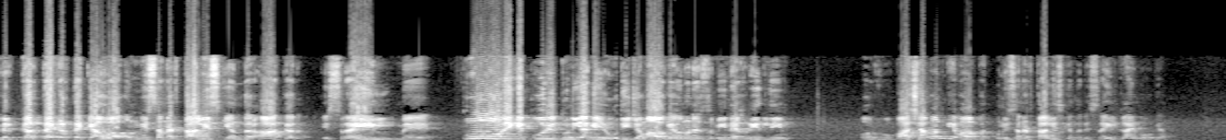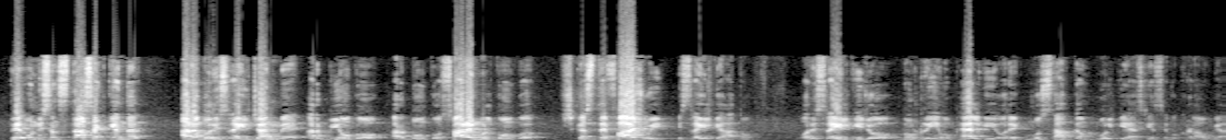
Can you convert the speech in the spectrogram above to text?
پھر کرتے کرتے کیا ہوا؟ انیس سو اڑتالیس کے اندر آ کر اسرائیل میں پوری کی پوری دنیا کے یہودی جمع ہو گئے، انہوں نے زمینیں خرید لی اور وہ بادشاہ بن گئے وہاں پر۔ انیس سو اڑتالیس کے اندر اسرائیل قائم ہو گیا۔ پھر انیس سو ستاسٹھ کے اندر عرب اور اسرائیل جنگ میں عربیوں کو، عربوں کو، سارے ملکوں کو شکست فاش ہوئی اسرائیل کے ہاتھوں۔ اور اسرائیل کی جو باؤنڈری ہے وہ پھیل گئی اور ایک مستحکم ملک کی حیثیت سے وہ کھڑا ہو گیا۔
